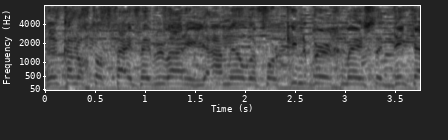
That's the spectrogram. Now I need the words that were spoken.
En dat kan nog tot 5 februari je aanmelden voor kinderburgemeester dit jaar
